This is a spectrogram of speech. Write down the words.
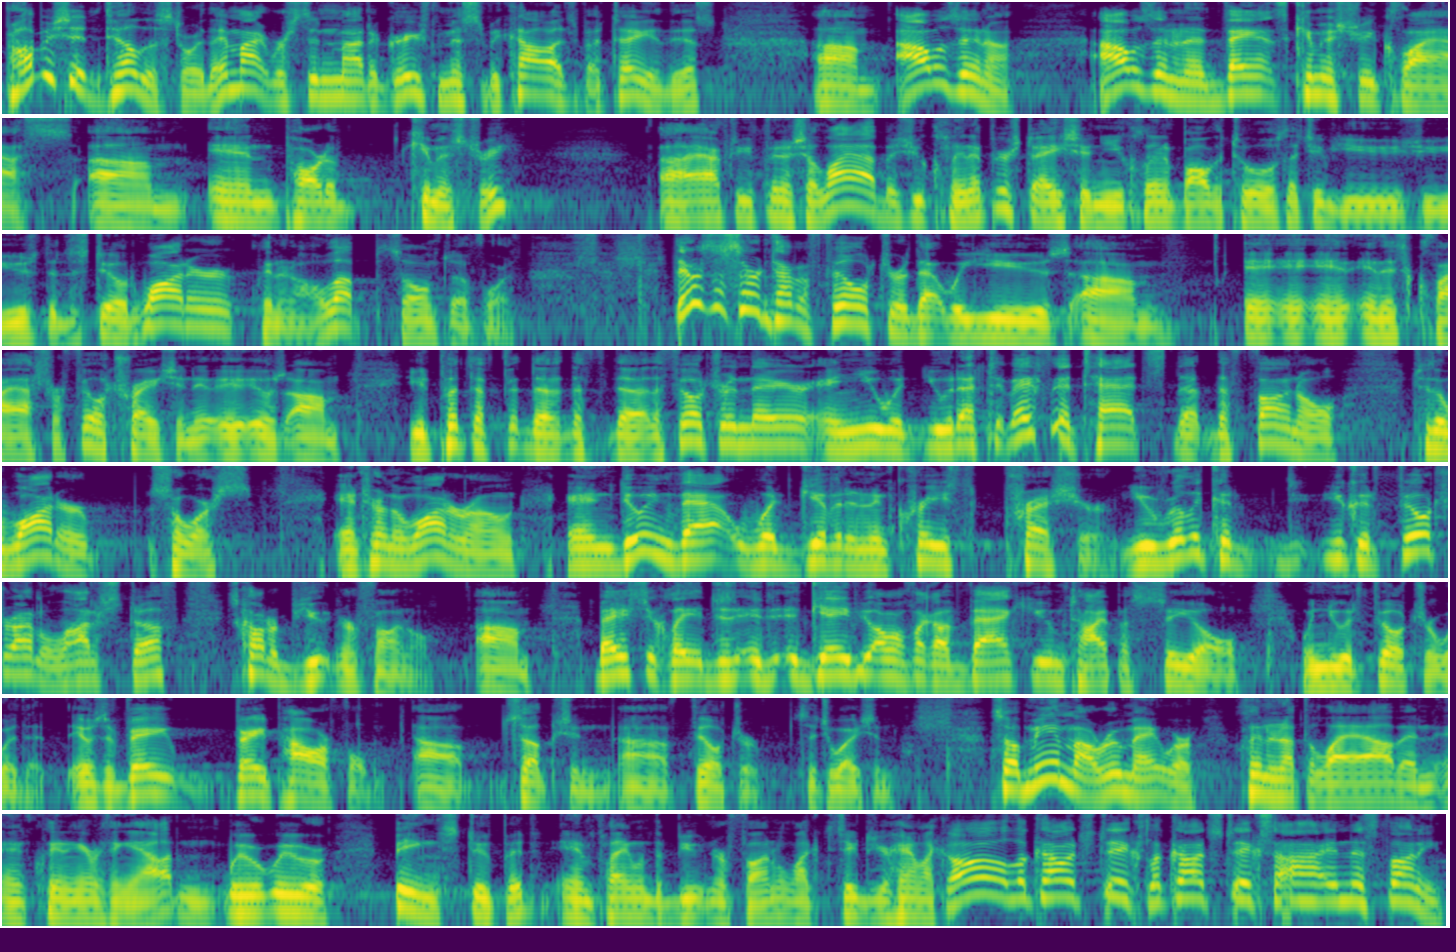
Probably shouldn't tell this story. They might rescind my degree from Mississippi College if I tell you this. Um, I was in a I was in an advanced chemistry class um, in part of chemistry. Uh, after you finish a lab, as you clean up your station, you clean up all the tools that you've used. You use the distilled water, clean it all up, so on and so forth. There was a certain type of filter that we use um, in, in, this class for filtration. It, it was um, you'd put the, the, the, the, filter in there, and you would you would basically attach the, the funnel to the water source and turn the water on. And doing that would give it an increased pressure. You really could you could filter out a lot of stuff. It's called a Buechner funnel. Um, basically, it, just, it, it, gave you almost like a vacuum type of seal when you would filter with it. It was a very, very powerful uh, suction uh, filter situation. So, me and my roommate were cleaning up the lab and, and cleaning everything out, and we were, we were being stupid and playing with the Buechner funnel, like stick to your hand, like, oh, look how it sticks, look how it sticks, ah, isn't this funny?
